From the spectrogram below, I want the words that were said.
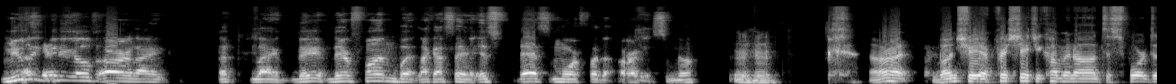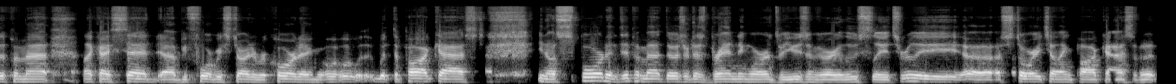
Music okay. videos are like uh, like they they're fun, but like I said, it's that's more for the artists, you know. Mm-hmm. All right, Bunntree, I appreciate you coming on to Sport Diplomat. Like I said uh, before we started recording with the podcast, you know, sport and diplomat, those are just branding words. We use them very loosely. It's really uh, a storytelling podcast about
